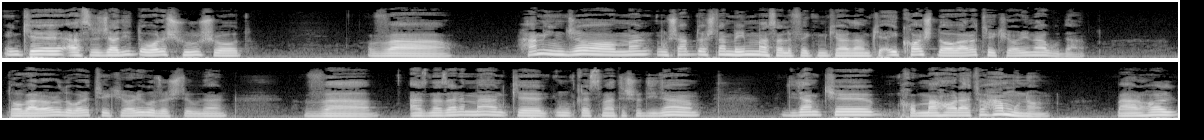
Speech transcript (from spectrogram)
اینکه عصر جدید دوباره شروع شد و همینجا من اون شب داشتم به این مسئله فکر می‌کردم که ای کاش داورا تکراری نبودن. داورا رو دوباره تکراری گذاشته بودن. و از نظر من که اون قسمتش رو دیدم دیدم که خب مهارت ها همونان. به حال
